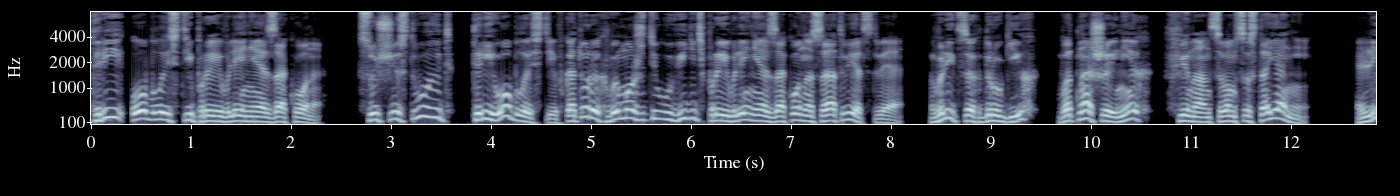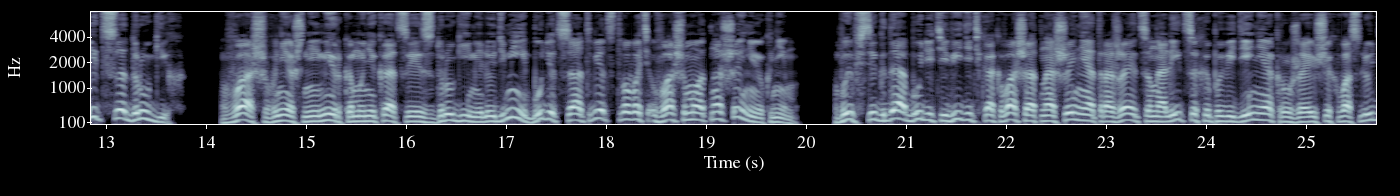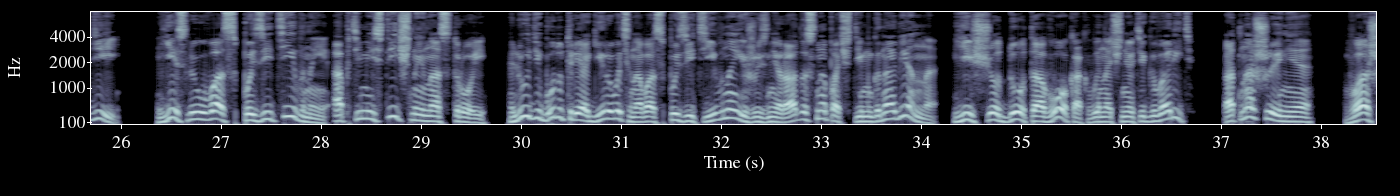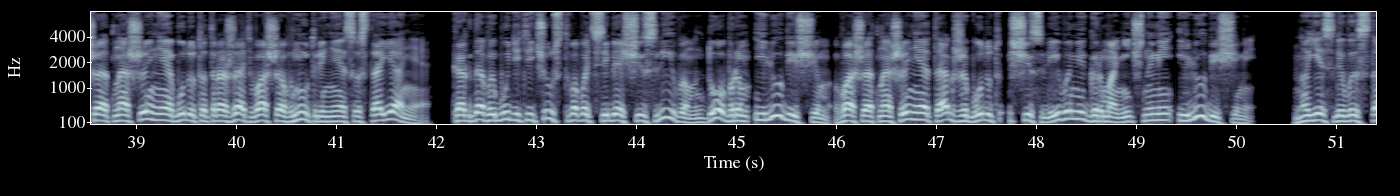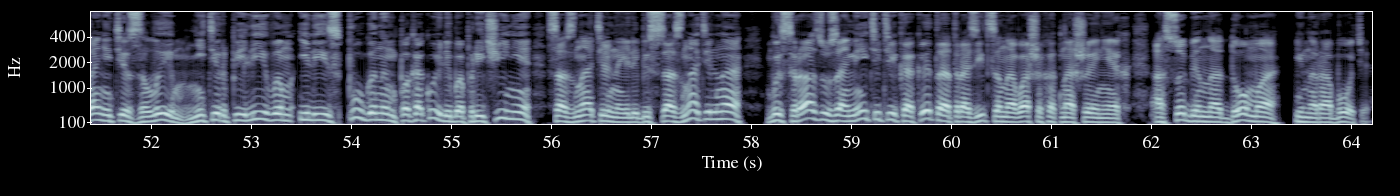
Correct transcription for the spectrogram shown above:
Три области проявления закона. Существует три области, в которых вы можете увидеть проявление закона соответствия. В лицах других, в отношениях, в финансовом состоянии. Лица других. Ваш внешний мир коммуникации с другими людьми будет соответствовать вашему отношению к ним. Вы всегда будете видеть, как ваше отношение отражается на лицах и поведении окружающих вас людей. Если у вас позитивный, оптимистичный настрой, люди будут реагировать на вас позитивно и жизнерадостно почти мгновенно, еще до того, как вы начнете говорить. Отношения. Ваши отношения будут отражать ваше внутреннее состояние. Когда вы будете чувствовать себя счастливым, добрым и любящим, ваши отношения также будут счастливыми, гармоничными и любящими. Но если вы станете злым, нетерпеливым или испуганным по какой-либо причине, сознательно или бессознательно, вы сразу заметите, как это отразится на ваших отношениях, особенно дома и на работе.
